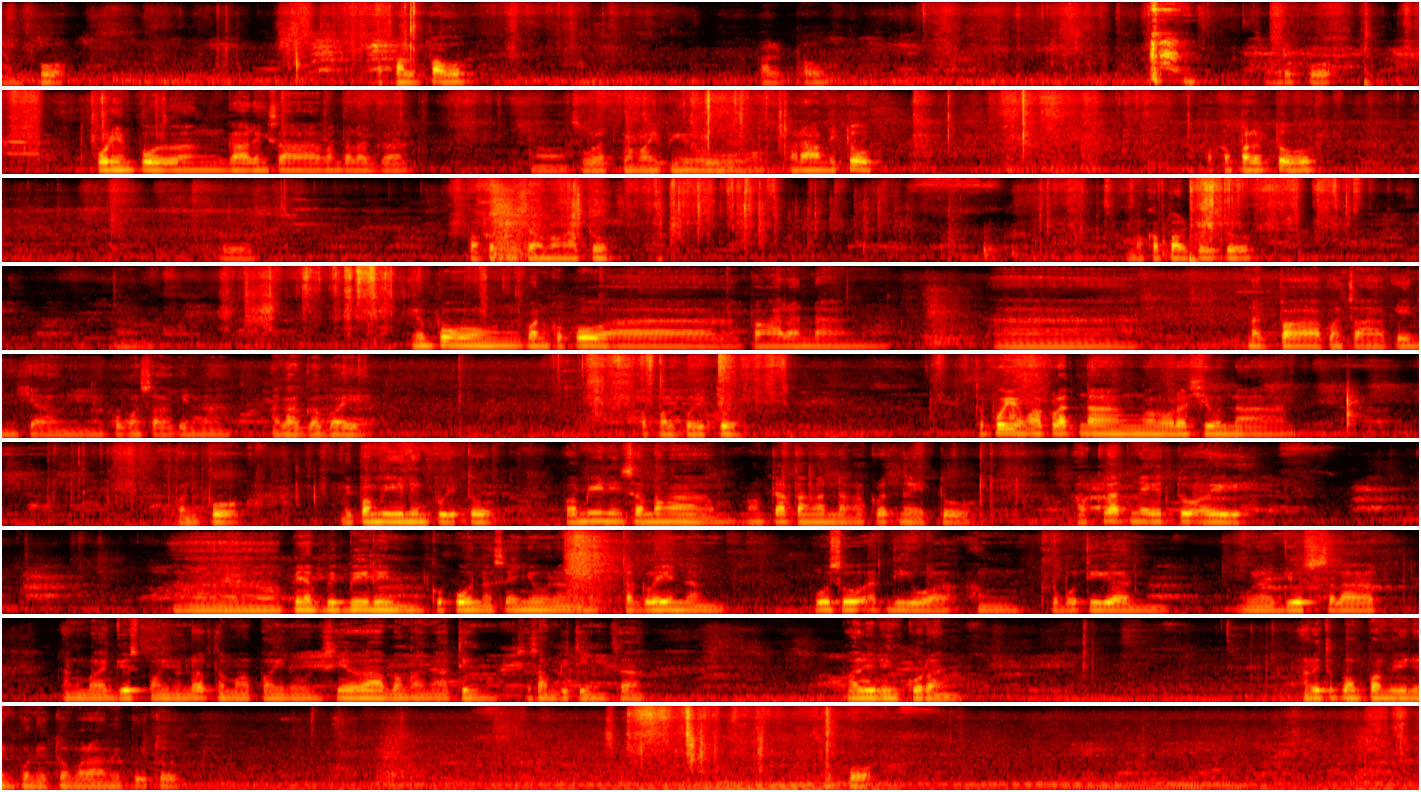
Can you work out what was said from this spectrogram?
Yan po. Kapal pa oh. Kapal pa oh. Sorry po. Ito po rin po ang galing sa akin talaga. Oh, sulat kamay pero marami to. Napakapal to oh. So, pagkabi sa mga to. Makapal po ito. Ah. Yung pong kwan ko po, ah, pangalan ng ah, nagpa-kwan sa akin, siyang nagpakwan sa akin na nagagabay. Kapal po ito. Ito po yung aklat ng mga orasyon na kwan po, may pamilin po ito. Pamilin sa mga magtatangan ng aklat na ito. Aklat na ito ay Ah, pinagbibilin ko po na sa inyo na taglay ng puso at diwa ang kabutihan ng Diyos sa lahat ng mga Diyos, Panginoon lahat ng mga Panginoon. Siya lamang ang ating sasambitin sa palilingkuran. Narito po ang pamilin po nito. Marami po ito. Ito po.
